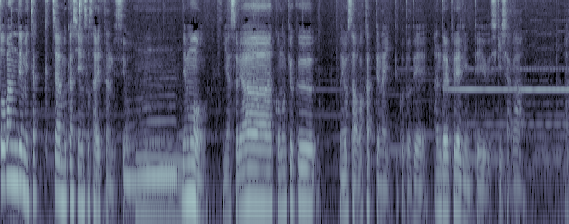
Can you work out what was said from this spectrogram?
ト版でめちゃくちゃ昔演奏されてたんですよ、うん。でもいやそりゃこの曲の良さは分かってないってことでアンドレ・プレビンっていう指揮者があ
